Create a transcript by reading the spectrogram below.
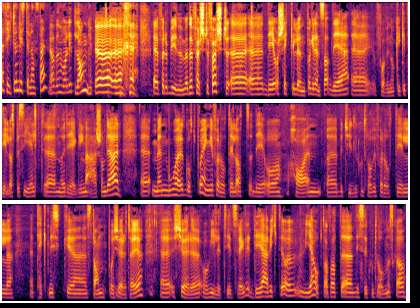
Der fikk du en liste, Landstein. Ja, den var litt lang. Eh, eh, for å begynne med det første først. Det å sjekke lønn på grensa, det får vi nok ikke til. Og spesielt eh, når reglene er som de er. Eh, men Mo har et godt poeng i forhold til at det å ha en eh, betydelig kontroll i forhold til teknisk eh, stand på kjøretøyet, eh, kjøre- og hviletidsregler, det er viktig. og Vi er opptatt av at eh, disse kontrollene skal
